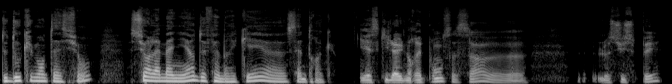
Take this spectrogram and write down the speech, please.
de documentation sur la manière de fabriquer cette drogue. Et est-ce qu'il a une réponse à ça, le suspect?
